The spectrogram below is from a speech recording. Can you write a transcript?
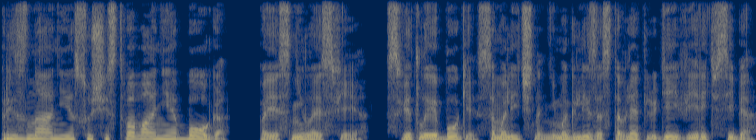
признание существования Бога, пояснила Эсфея. Светлые боги самолично не могли заставлять людей верить в себя,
